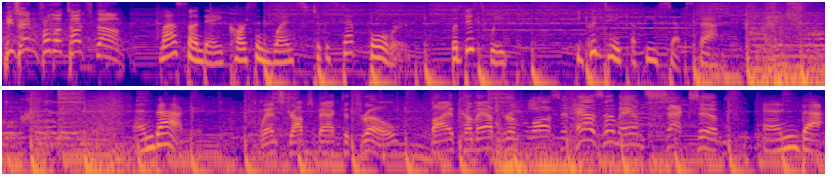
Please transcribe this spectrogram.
He's in for the touchdown. Last Sunday, Carson Wentz took a step forward, but this week, he could take a few steps back. And back. Wentz drops back to throw. Five come after him. Lawson has him and sacks him. And back.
